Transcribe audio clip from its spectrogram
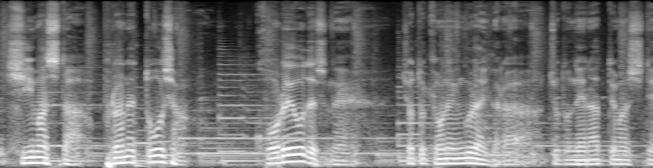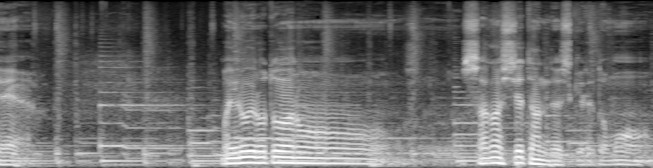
シーマスタープラネットオーシャン。これをですねちょっと去年ぐらいからちょっと狙ってまして。まあいろいろとあのー、探してたんですけれども。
